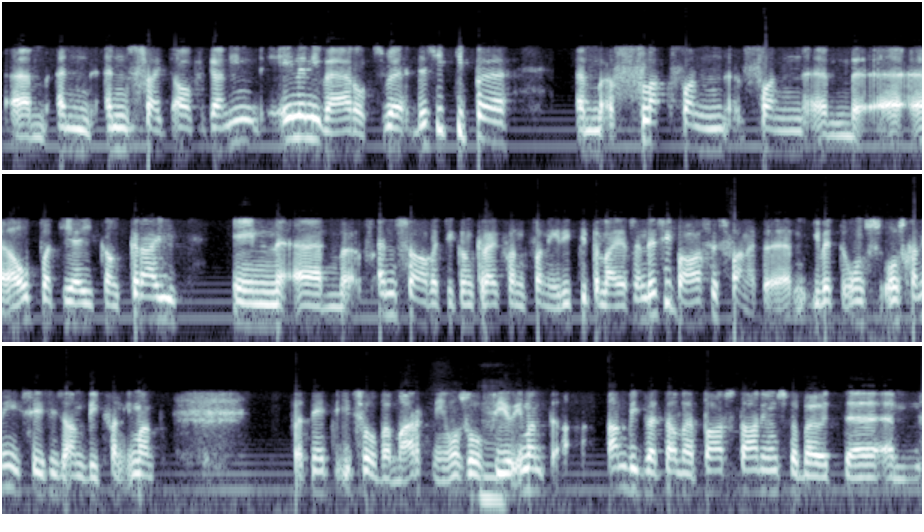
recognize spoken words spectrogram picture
ehm um, in in Suid-Afrika en en in die wêreld. So dis die tipe ehm um, vlak van van ehm um, uh, hulp wat jy kan kry en ehm um, insaag wat jy kan kry van van hierdie tipe leiers en dis die basis van dit. Um, jy weet ons ons gaan nie sessies aanbied van iemand wat net iets wil bemark nie. Ons wil vir jou iemand aanbied wat al 'n paar stadions gebou het, uh, um,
